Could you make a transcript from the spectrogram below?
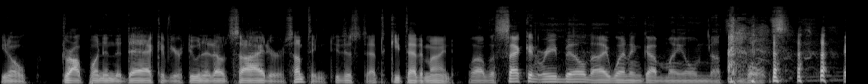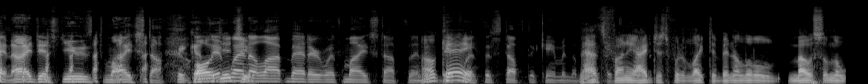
you know, drop one in the deck if you're doing it outside or something. You just have to keep that in mind. Well, the second rebuild, I went and got my own nuts and bolts, and I just used my stuff because Oh, it went you? a lot better with my stuff than it Okay. did with the stuff that came in the. That's funny. I just would have liked to have been a little mouse on the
